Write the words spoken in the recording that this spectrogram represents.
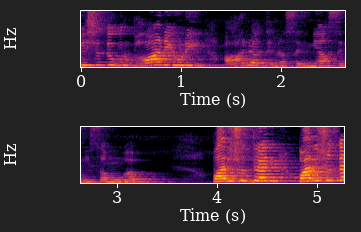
വിശുദ്ധ കുർബാനയുടെ ആരാധന സന്യാസിനി സമൂഹം. പരിശുദ്ധൻ പരിശുദ്ധൻ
